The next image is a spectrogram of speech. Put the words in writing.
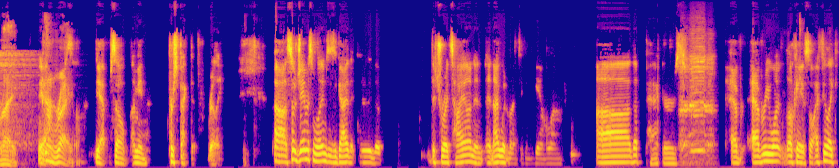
right. Yeah, right. So, yeah. So, I mean, perspective, really. Uh, so Jameson Williams is a guy that clearly the Detroit's high on, and, and I wouldn't mind taking a gamble on. Uh, the Packers. Every, everyone. Okay, so I feel like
